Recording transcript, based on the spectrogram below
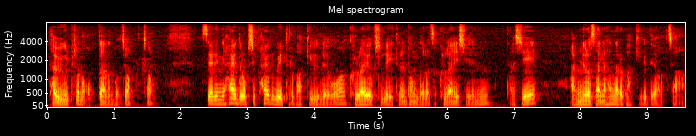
다 외울 필요는 없다는 거죠. 그렇죠? 세린이 하이드록시 파이루베이트로 바뀌게 되고 글라이옥실레이트는 덩달아서 글라이신 다시 아미노산의 하나로 바뀌게 돼요. 자,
